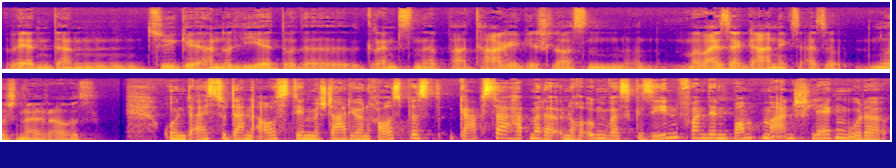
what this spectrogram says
werden dann Züge annulliert oder Grenzen ein paar Tage geschlossen und man weiß ja gar nichts, also nur schnell raus. Und als du dann aus dem Stadion raus bist, gab's da, hat man da noch irgendwas gesehen von den Bombenanschlägen oder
